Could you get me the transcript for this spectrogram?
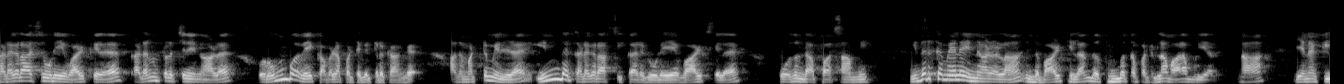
கடகராசனுடைய வாழ்க்கையில கடன் பிரச்சனையினால ரொம்பவே கவலைப்பட்டுக்கிட்டு இருக்காங்க. அது மட்டும் இல்லை இந்த கடகராசிக்காரர்களுடைய வாழ்க்கையில போதுண்டாப்பா சாமி இதற்கு மேல என்னாலலாம் இந்த வாழ்க்கையில இந்த துன்பத்தை பட்டுலாம் வாழ முடியாது. நான் எனக்கு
